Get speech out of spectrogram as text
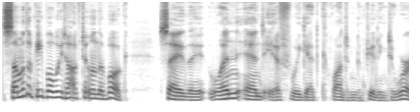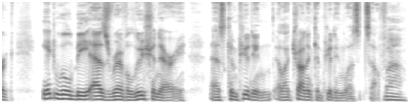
some of the people we talk to in the book say that when and if we get quantum computing to work, it will be as revolutionary as computing, electronic computing was itself. Wow.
